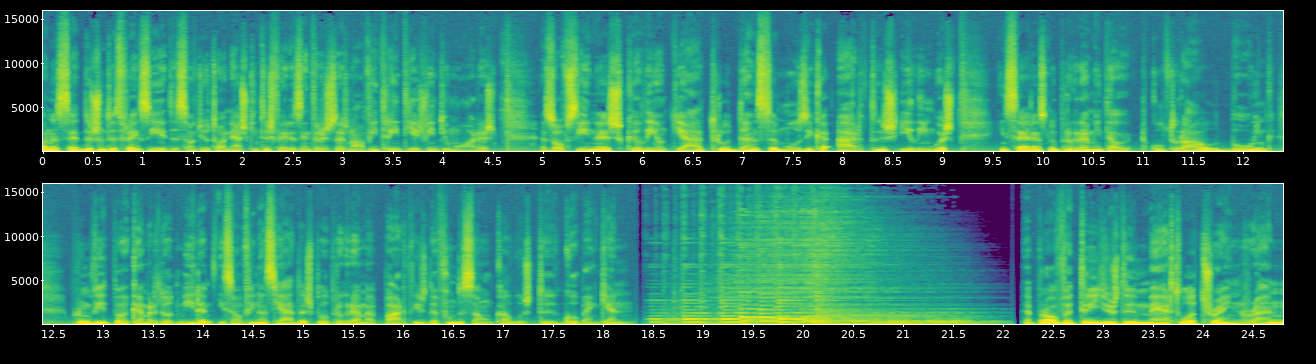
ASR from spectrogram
ou na sede da Junta de Freguesia de São Teotónio às quintas-feiras entre as 9h30 e as 21 horas. As oficinas, que aliam teatro, dança, música, artes e línguas, inserem-se no programa intercultural Boeing, promovido pela Câmara de Odmira e são financiadas pelo programa Parties da Fundação Carlos de Gulbenkian. A prova Trilhos de Mértola Train Run,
